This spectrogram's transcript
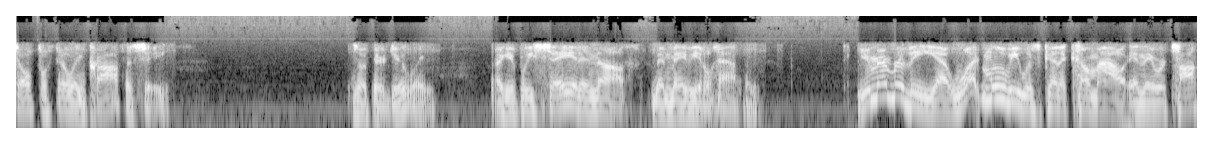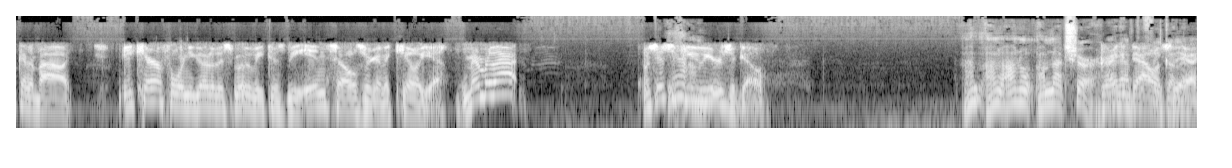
self fulfilling prophecy. Is what they're doing. Like if we say it enough, then maybe it'll happen. You remember the uh, what movie was going to come out, and they were talking about be careful when you go to this movie because the incels are going to kill you. Remember that? It was just a few years ago. I'm, I'm, I don't. I'm not sure. Greg and Dallas, yeah.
